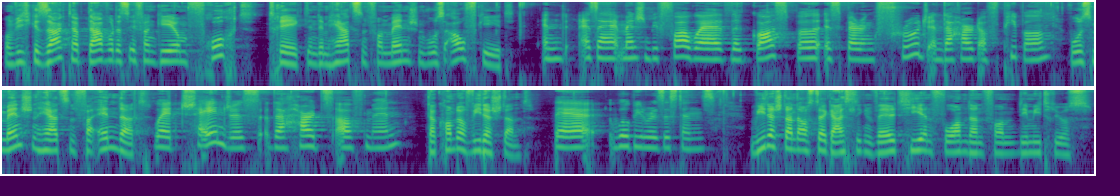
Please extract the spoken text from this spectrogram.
Und wie ich gesagt habe, da wo das Evangelium Frucht trägt in dem Herzen von Menschen, wo es aufgeht, And as I mentioned before, where the gospel is bearing fruit in the heart of people, wo es Menschenherzen verändert, where it changes the hearts of men, da kommt auch Widerstand. there will be resistance. Widerstand aus der geistlichen Welt, hier in Form dann von Demetrius.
